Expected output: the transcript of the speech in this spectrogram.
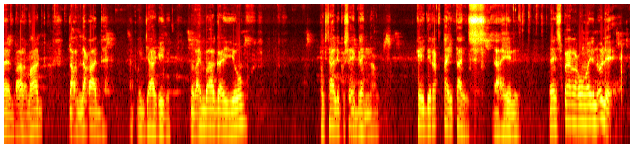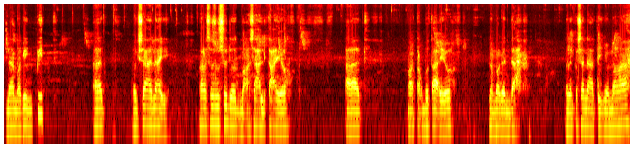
ngayon para mag-lakad-lakad at mag-jogging. Malaking bagay yung pagsali ko sa event ng KD Rock Titans dahil na-inspire ako ngayon uli na maging fit at magsanay para sa susunod makasali tayo at makatakbo tayo na maganda. Malagpasan natin yung mga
